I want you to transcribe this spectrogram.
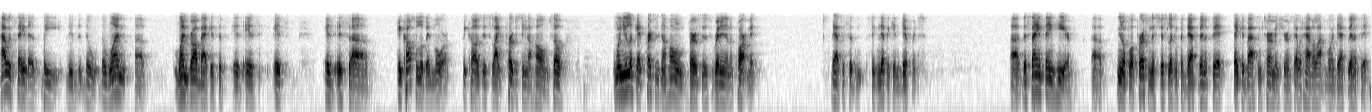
I would say that the the the, the one uh, one drawback is the, is is is is, is uh, it costs a little bit more because it's like purchasing a home. So when you look at purchasing a home versus renting an apartment, that's a significant difference. Uh, the same thing here. Uh, you know, for a person that's just looking for death benefit, they could buy some term insurance that would have a lot more death benefit.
